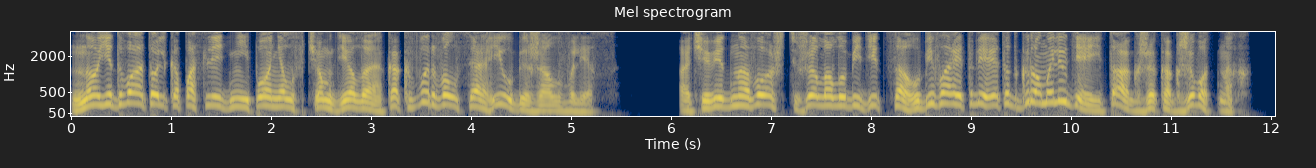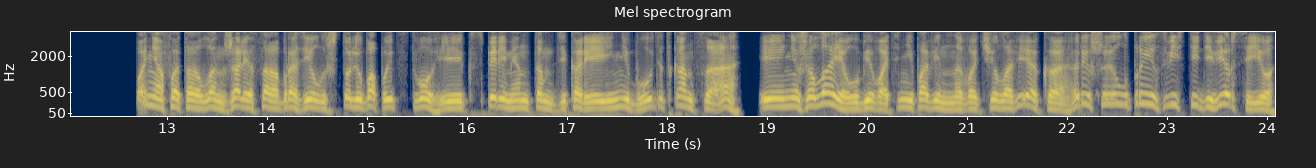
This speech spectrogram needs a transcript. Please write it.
Но едва только последний понял, в чем дело, как вырвался и убежал в лес. Очевидно, вождь желал убедиться, убивает ли этот гром и людей так же, как животных. Поняв это, Ланжале сообразил, что любопытству и экспериментам дикарей не будет конца, и, не желая убивать неповинного человека, решил произвести диверсию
